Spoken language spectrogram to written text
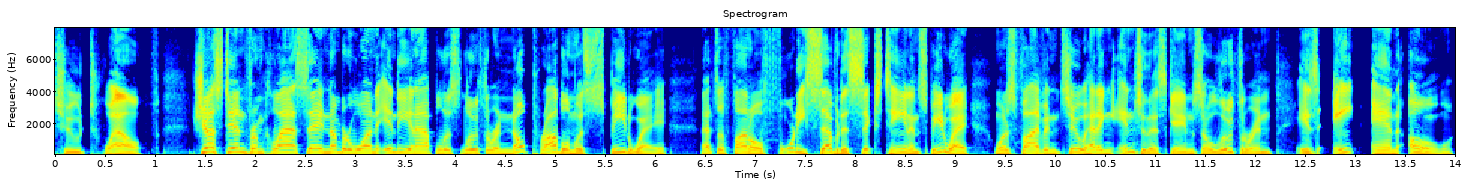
to 12. Just in from Class A, number one Indianapolis Lutheran, no problem with Speedway. That's a final 47 to 16 and Speedway was 5 and 2 heading into this game, so Lutheran is 8 and 0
